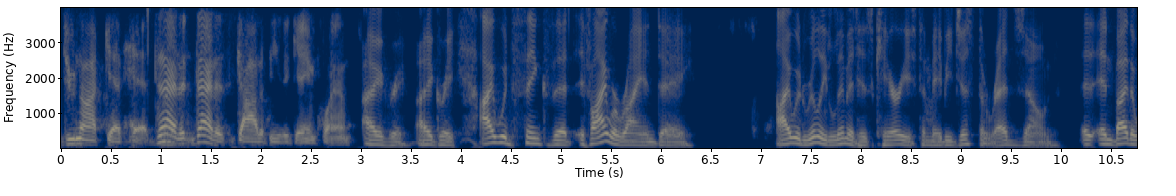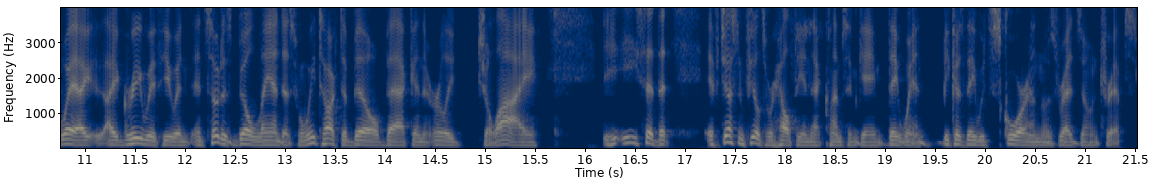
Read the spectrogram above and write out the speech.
do not get hit. That right. that has got to be the game plan. I agree. I agree. I would think that if I were Ryan Day, I would really limit his carries to maybe just the red zone. And, and by the way, I, I agree with you, and, and so does Bill Landis. When we talked to Bill back in early July, he, he said that if Justin Fields were healthy in that Clemson game, they win because they would score on those red zone trips.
